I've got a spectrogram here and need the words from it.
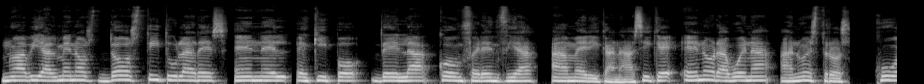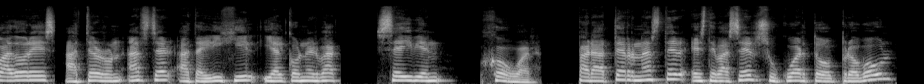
no había al menos dos titulares en el equipo de la conferencia americana. Así que enhorabuena a nuestros jugadores, a Terron Aster, a Tyree Hill y al cornerback Sabian Howard. Para Ternaster este va a ser su cuarto Pro Bowl.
